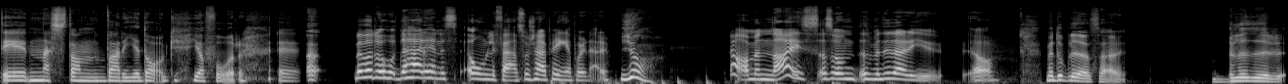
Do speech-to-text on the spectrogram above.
Det är nästan varje dag jag får... Eh, Men vadå, det här är hennes Onlyfans, hon tjänar pengar på det där? Ja! Ja men nice, alltså, alltså, men det där är ju, ja. Men då blir jag så här. blir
